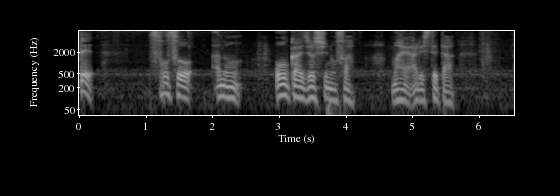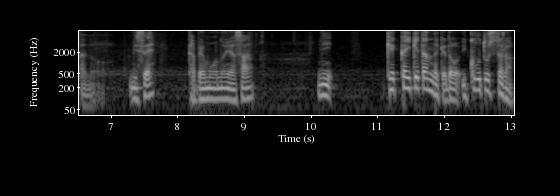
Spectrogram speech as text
で、そうそう、あの、大川女子のさ、前あれしてた、あの、店食べ物屋さんに、結果行けたんだけど、行こうとしたら、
